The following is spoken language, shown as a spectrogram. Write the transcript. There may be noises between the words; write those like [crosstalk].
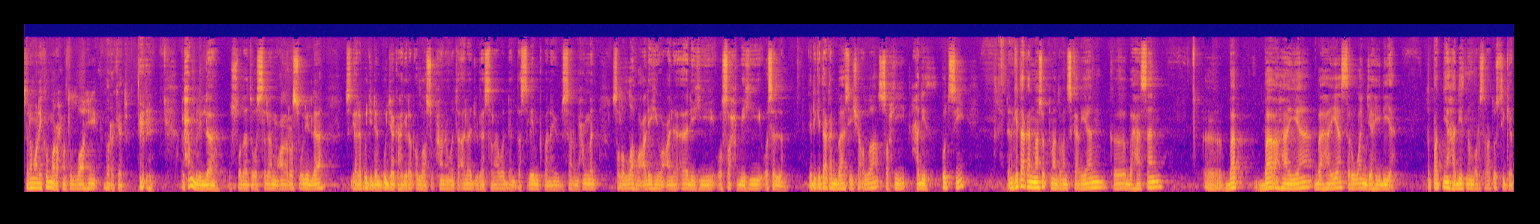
Assalamualaikum warahmatullahi wabarakatuh. [clears throat] Alhamdulillah, wassalatu wassalamu ala rasulillah. Segala puji dan puja kehadirat Allah subhanahu wa ta'ala juga salawat dan taslim kepada Nabi besar Muhammad sallallahu alaihi wa ala alihi wa sahbihi wasallam. Jadi kita akan bahas insyaAllah sahih hadis Qudsi. Dan kita akan masuk teman-teman sekalian ke bahasan uh, bab bahaya bahaya seruan jahiliyah. Tepatnya hadis nomor 131.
